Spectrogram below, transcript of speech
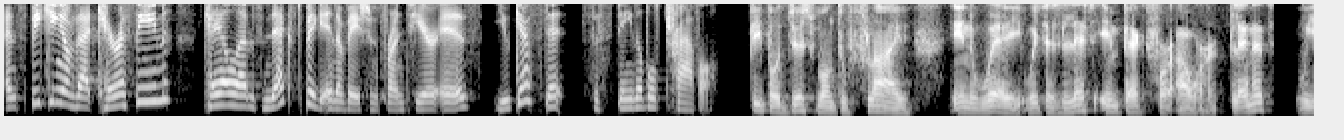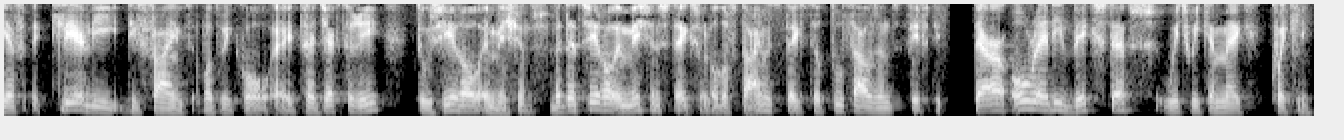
And speaking of that kerosene, KLM's next big innovation frontier is, you guessed it, sustainable travel. People just want to fly in a way which has less impact for our planet we have clearly defined what we call a trajectory to zero emissions. But that zero emissions takes a lot of time. It takes till 2050. There are already big steps which we can make quickly.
